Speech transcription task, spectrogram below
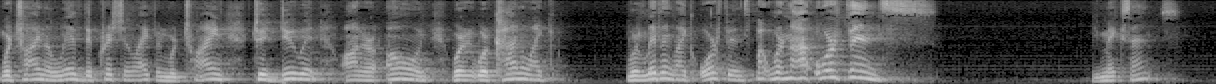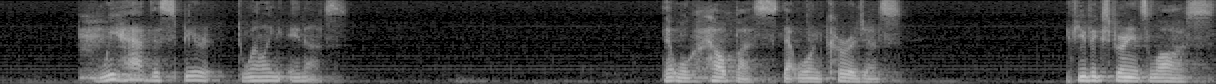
We're trying to live the Christian life and we're trying to do it on our own. We're, we're kind of like, we're living like orphans, but we're not orphans. You make sense? We have the Spirit dwelling in us that will help us, that will encourage us if you've experienced loss,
